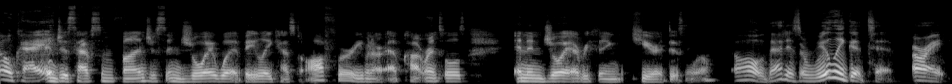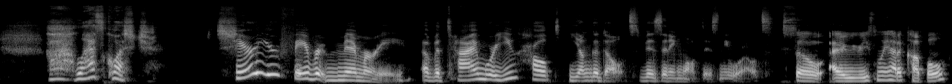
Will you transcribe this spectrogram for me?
Okay. and just have some fun. Just enjoy what Bay Lake has to offer, even our Epcot rentals, and enjoy everything here at Disney World. oh, that is a really good tip. All right. Last question. Share your favorite memory of a time where you helped young adults visiting Walt Disney World. So I recently had a couple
